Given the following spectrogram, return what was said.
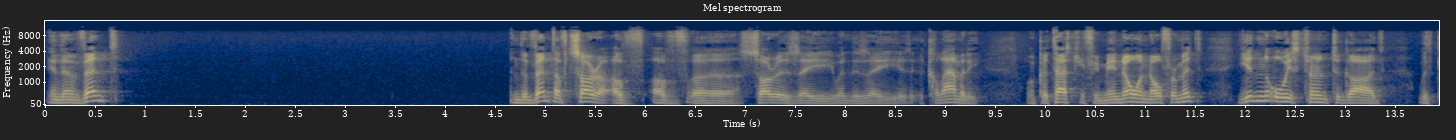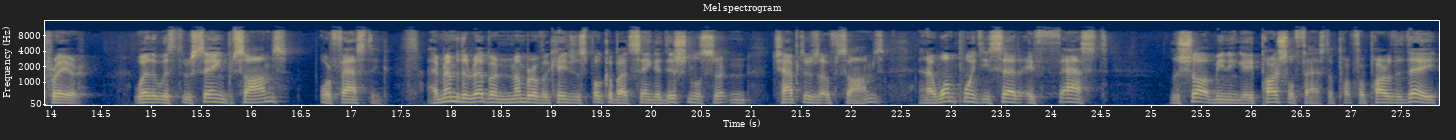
in the event in the event of tzara, of, of uh, is a, when there's a, a, calamity or catastrophe, may no one know from it, didn't always turn to God with prayer, whether it was through saying psalms or fasting. I remember the Rebbe on a number of occasions spoke about saying additional certain chapters of psalms, and at one point he said a fast L'shah, meaning a partial fast for part of the day,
